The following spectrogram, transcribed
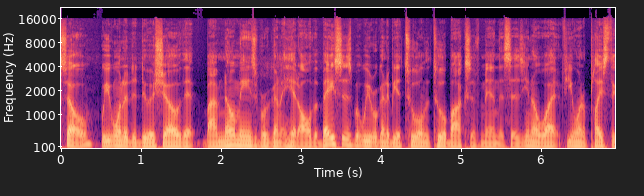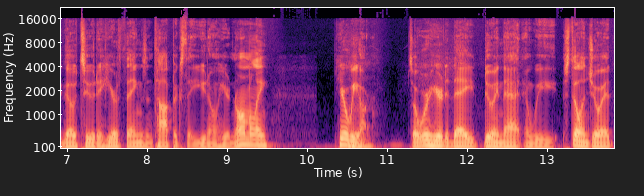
So we wanted to do a show that by no means we're going to hit all the bases, but we were going to be a tool in the toolbox of men that says, you know what, if you want a place to go to to hear things and topics that you don't hear normally, here we are. So we're here today doing that, and we still enjoy it.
